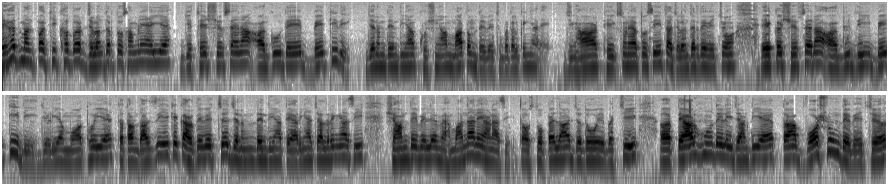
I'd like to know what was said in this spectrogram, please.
ਬੇहद ਮੰਦਭਾਗੀ ਖਬਰ ਜਲੰਧਰ ਤੋਂ ਸਾਹਮਣੇ ਆਈ ਹੈ, ਜਿੱਥੇ ਸ਼ਿਵ ਸੈਨਾ ਆਗੂ ਦੇ ਬੇਟੀ ਦੀ ਜਨਮ ਦਿਨ ਦੀਆਂ ਖੁਸ਼ੀਆਂ ਮਾਤਮ ਦੇ ਵਿੱਚ ਬਦਲ ਗਈਆਂ ਨੇ। ਜੀ ਹਾਂ, ਠੀਕ ਸੁਣਿਆ ਤੁਸੀਂ, ਤਾਂ ਜਲੰਧਰ ਦੇ ਵਿੱਚੋਂ ਇੱਕ ਸ਼ਿਵ ਸੈਨਾ ਆਗੂ ਦੀ ਬੇਟੀ ਦੀ ਜਿਹੜੀ ਆ ਮੌਤ ਹੋਈ ਹੈ, ਤਾਂ ਤੁਹਾਨੂੰ ਦੱਸ ਦਈਏ ਕਿ ਘਰ ਦੇ ਵਿੱਚ ਜਨਮ ਦਿਨ ਦੀਆਂ ਤਿਆਰੀਆਂ ਚੱਲ ਰਹੀਆਂ ਸੀ, ਸ਼ਾਮ ਦੇ ਵੇਲੇ ਮਹਿਮਾਨਾਂ ਨੇ ਆਣਾ ਸੀ। ਤਾਂ ਉਸ ਤੋਂ ਪਹਿਲਾਂ ਜਦੋਂ ਇਹ ਬੱਚੀ ਤਿਆਰ ਹੋਣ ਦੇ ਲਈ ਜਾਂਦੀ ਹੈ, ਤਾਂ ਵਾਸ਼ਰੂਮ ਦੇ ਵਿੱਚ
